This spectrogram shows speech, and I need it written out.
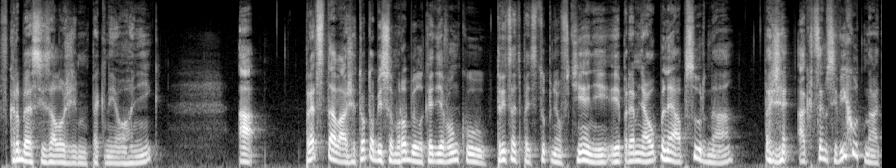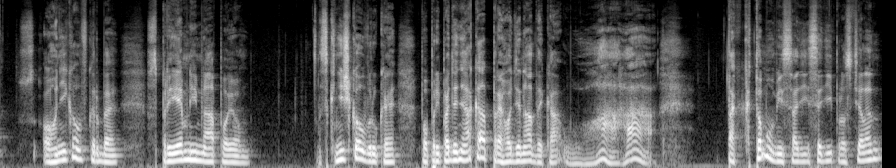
V krbe si založím pekný ohník a predstava, že toto by som robil, keď je vonku 35 stupňov v tieni, je pre mňa úplne absurdná. Takže ak chcem si vychutnať s ohníkom v krbe, s príjemným nápojom, s knižkou v ruke, po prípade nejaká prehodená deka, uáha, tak k tomu mi sedí, sedí proste len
